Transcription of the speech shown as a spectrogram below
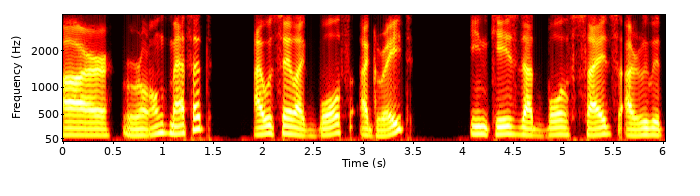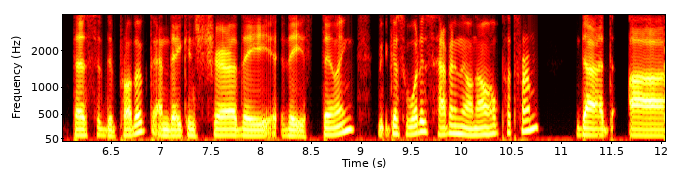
are wrong method. I would say like both are great in case that both sides are really tested the product and they can share the the feeling because what is happening on our platform that uh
